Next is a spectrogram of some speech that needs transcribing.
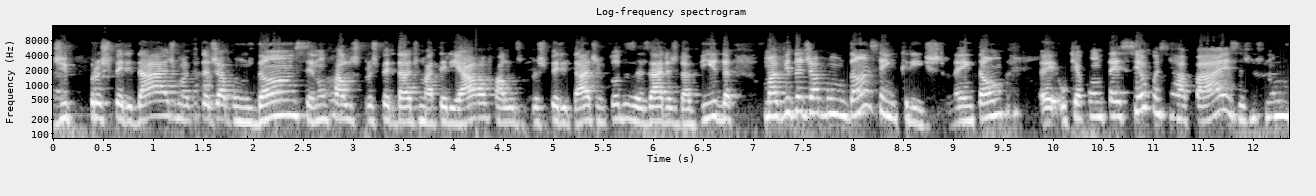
de prosperidade, uma vida de abundância. Eu não falo de prosperidade material, falo de prosperidade em todas as áreas da vida, uma vida de abundância em Cristo. Né? Então, é, o que aconteceu com esse rapaz, a gente não,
